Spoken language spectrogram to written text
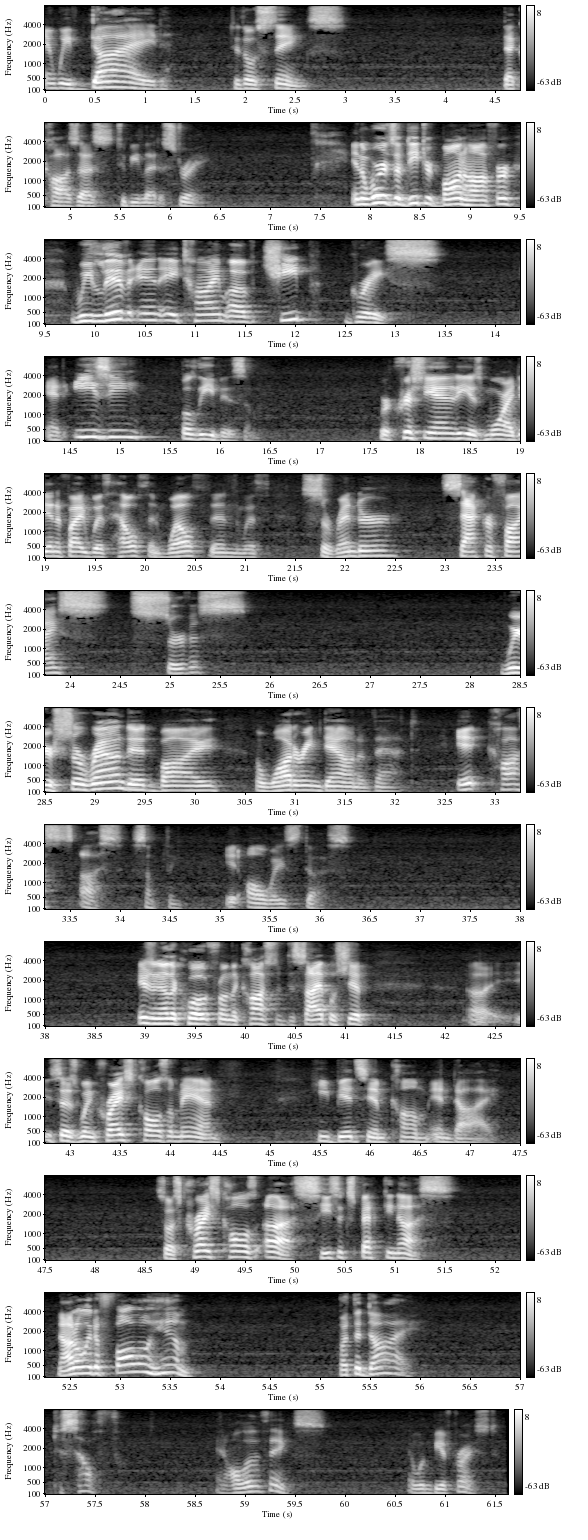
And we've died to those things that cause us to be led astray. In the words of Dietrich Bonhoeffer, we live in a time of cheap grace and easy believism, where Christianity is more identified with health and wealth than with surrender sacrifice, service. We're surrounded by the watering down of that. It costs us something. It always does. Here's another quote from the cost of discipleship. Uh, it says, When Christ calls a man, he bids him come and die. So, as Christ calls us, he's expecting us not only to follow him, but to die to self and all other things that wouldn't be of Christ.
